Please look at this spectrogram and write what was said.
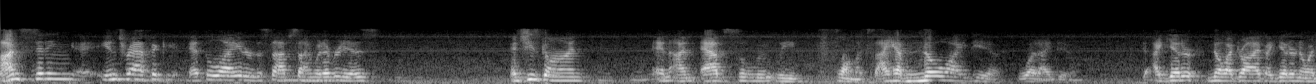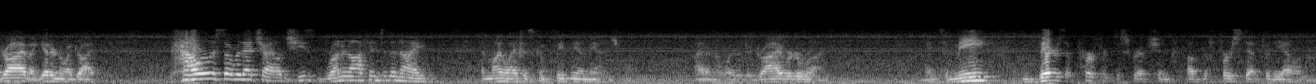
I'm sitting in traffic at the light or the stop sign, whatever it is, and she's gone, and I'm absolutely flummoxed. I have no idea what I do. I get her, no, I drive, I get her, no, I drive, I get her, no, I drive. Powerless over that child, she's running off into the night, and my life is completely unmanageable. I don't know whether to drive or to run. And to me, there's a perfect description of the first step for the Anon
